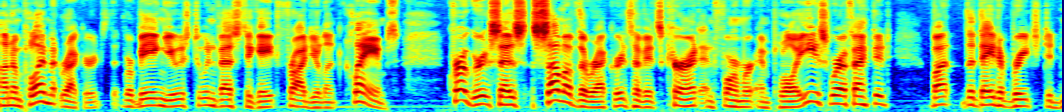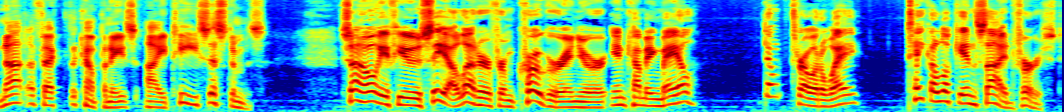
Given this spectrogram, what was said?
unemployment records that were being used to investigate fraudulent claims. Kroger says some of the records of its current and former employees were affected, but the data breach did not affect the company's IT systems. So, if you see a letter from Kroger in your incoming mail, don't throw it away. Take a look inside first.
